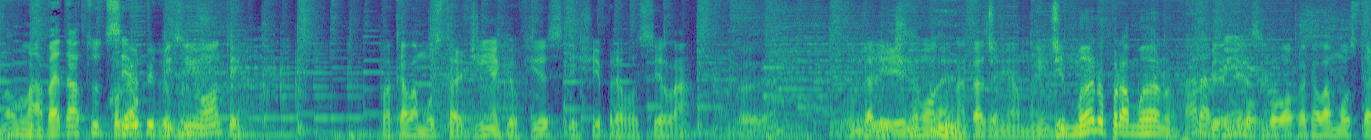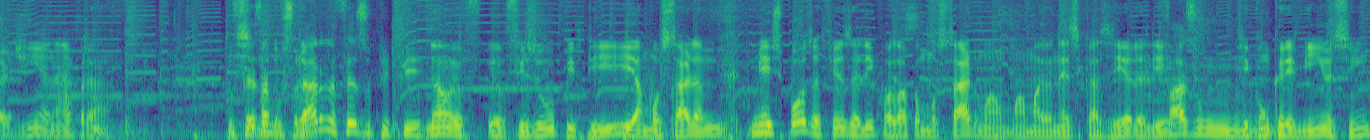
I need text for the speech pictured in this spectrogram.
Vamos lá, vai dar tudo Comeu o certo. viu, pipizinho bruxo? ontem? Com aquela mostardinha que eu fiz, deixei pra você lá. Um galetinho ontem na casa da minha mãe. De mano pra mano. Parabéns. Coloco aquela mostardinha, né, pra... Tu fez a mostarda ou fez o pipi? Não, eu, eu fiz o pipi e a mostarda. Minha esposa fez ali, coloca a mostarda, uma, uma maionese caseira ali. Faz um, Fica um creminho assim.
